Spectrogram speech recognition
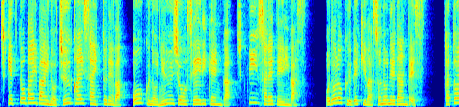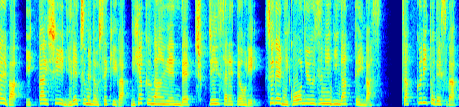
チケット売買の仲介サイトでは多くの入場整理券が出品されています。驚くべきはその値段です。例えば、1階 C2 列目の席が200万円で出品されており、すでに購入済みになっています。ざっくりとですが、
